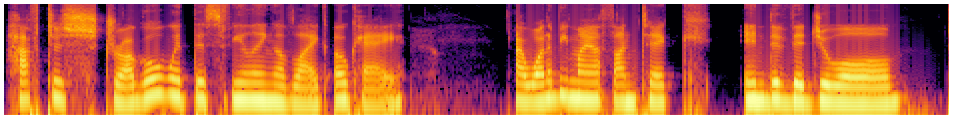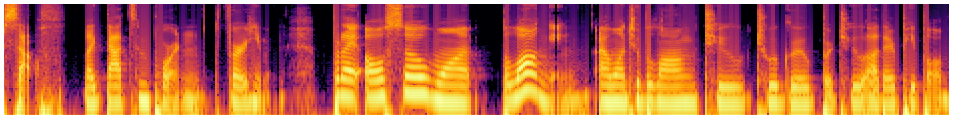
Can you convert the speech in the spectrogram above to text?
have to struggle with this feeling of like, okay, I want to be my authentic individual self. Like that's important for a human. But I also want belonging. I want to belong to to a group or to other people.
